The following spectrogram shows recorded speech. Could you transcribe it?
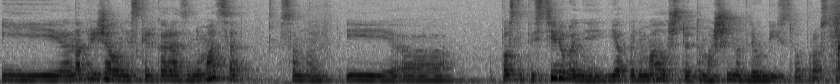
И она приезжала несколько раз заниматься со мной. И э, после тестирования я понимала, что это машина для убийства просто.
